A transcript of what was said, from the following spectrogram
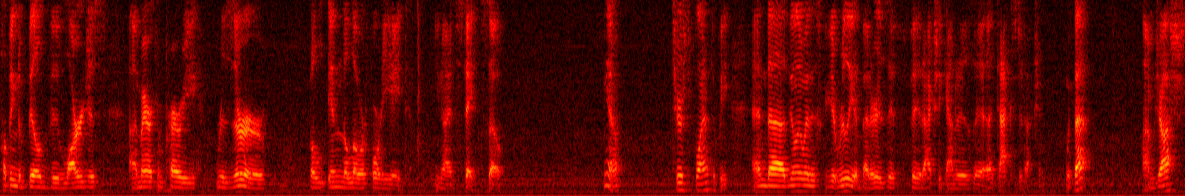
helping to build the largest American Prairie Reserve in the lower 48 United States. So, you know, cheers to philanthropy. And uh, the only way this could get really get better is if it actually counted as a, a tax deduction. With that, I'm Josh.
